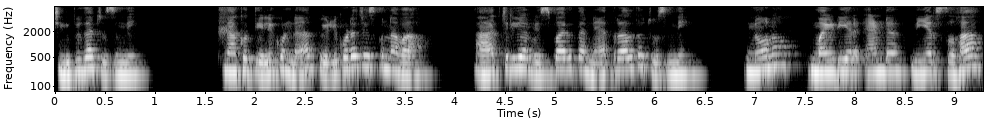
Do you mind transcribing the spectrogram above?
చిలిపిగా చూసింది. నాకు తెలియకుండా పెళ్ళి కూడా చేసుకున్నావా? ఆశ్చర్య విస్ఫారిత నేత్రాలతో చూసింది. No no my dear and near Suha.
